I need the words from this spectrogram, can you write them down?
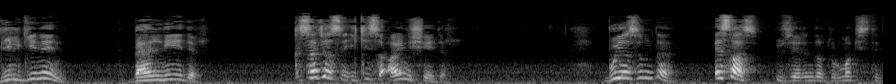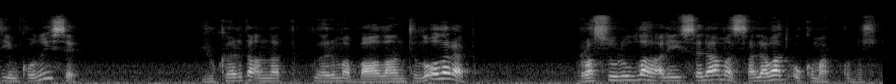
bilginin benliğidir. Kısacası ikisi aynı şeydir. Bu yazımda esas üzerinde durmak istediğim konu ise yukarıda anlattıklarıma bağlantılı olarak Resulullah Aleyhisselam'a salavat okumak konusudur.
